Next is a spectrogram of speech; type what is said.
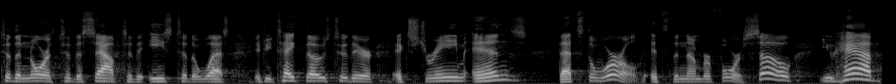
to the north, to the south, to the east, to the west. If you take those to their extreme ends, that's the world. It's the number four. So you have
